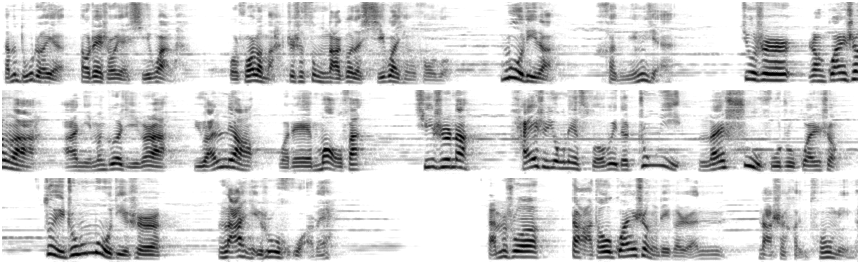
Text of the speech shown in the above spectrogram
咱们读者也到这时候也习惯了。我说了嘛，这是宋大哥的习惯性操作，目的呢很明显，就是让关胜啊啊你们哥几个啊原谅我这冒犯。其实呢，还是用那所谓的忠义来束缚住关胜，最终目的是拉你入伙呗。咱们说大刀关胜这个人那是很聪明的。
